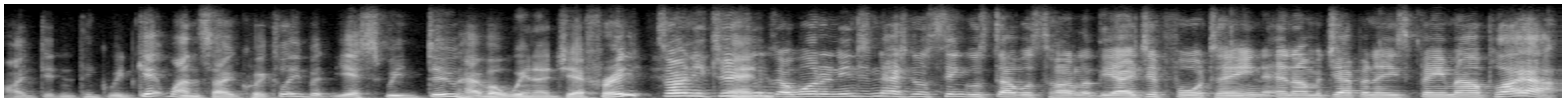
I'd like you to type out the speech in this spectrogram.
I didn't think we'd get one so quickly, but yes, we do have a winner, Jeffrey. It's only two and, things. I won an international singles doubles title at the age of 14, and I'm a Japanese female player.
